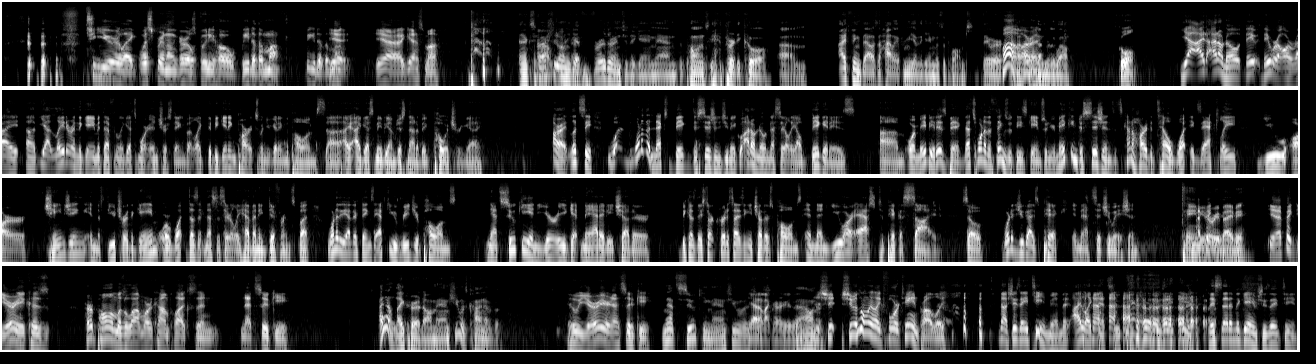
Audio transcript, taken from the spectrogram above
To you, like whispering on the girl's booty hole, beat of the month, beat of the yeah, month. yeah. I guess Muff. And especially when you get further into the game, man, the poems get pretty cool. Um, I think that was a highlight for me of the game was the poems. They were, Wow, I thought they all were right. done really well. Cool. Yeah, I, I don't know. They they were all right. Uh, yeah, later in the game it definitely gets more interesting. But like the beginning parts when you're getting the poems, uh, I, I guess maybe I'm just not a big poetry guy. All right, let's see. What one of the next big decisions you make? Well, I don't know necessarily how big it is, um, or maybe it is big. That's one of the things with these games. When you're making decisions, it's kind of hard to tell what exactly you are changing in the future of the game or what doesn't necessarily have any difference. But one of the other things after you read your poems, Natsuki and Yuri get mad at each other because they start criticizing each other's poems, and then you are asked to pick a side. So, what did you guys pick in that situation? Team I picked- Yuri, baby. Yeah, I picked Yuri because her poem was a lot more complex than Natsuki. I didn't like her at all, man. She was kind of Who Yuri or Natsuki? Natsuki, man. She was Yeah, I don't like her either. downer. She she was only like fourteen, probably. No, she's 18, man. I like Natsuki. she was 18. They said in the game she's 18.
